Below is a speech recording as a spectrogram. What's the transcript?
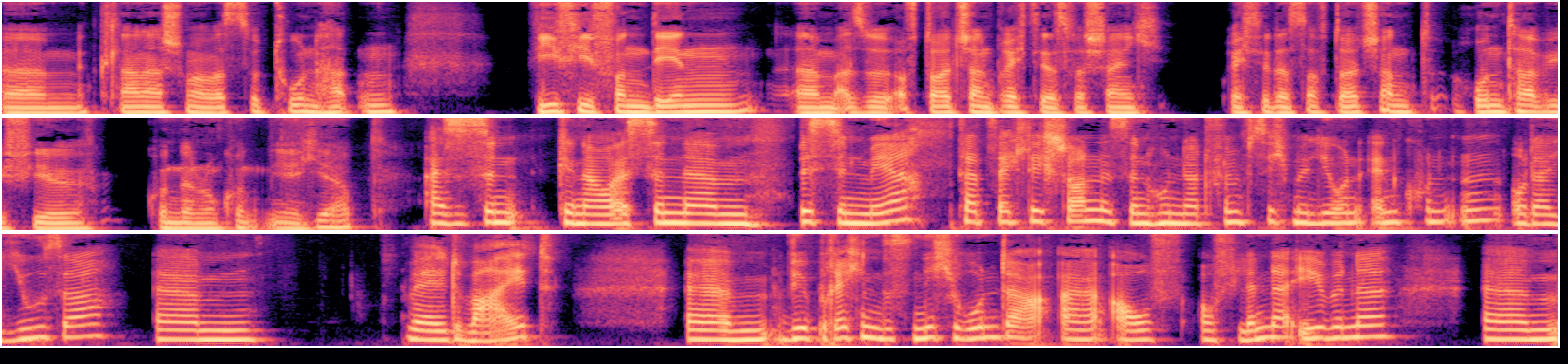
ähm, mit Klarna schon mal was zu tun hatten. Wie viel von denen, ähm, also auf Deutschland bricht ihr das wahrscheinlich, bricht ihr das auf Deutschland runter, wie viel Kundinnen und Kunden ihr hier habt? Also es sind, genau, es sind ein ähm, bisschen mehr tatsächlich schon. Es sind 150 Millionen Endkunden oder User ähm, weltweit. Ähm, wir brechen das nicht runter äh, auf, auf Länderebene, ähm,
